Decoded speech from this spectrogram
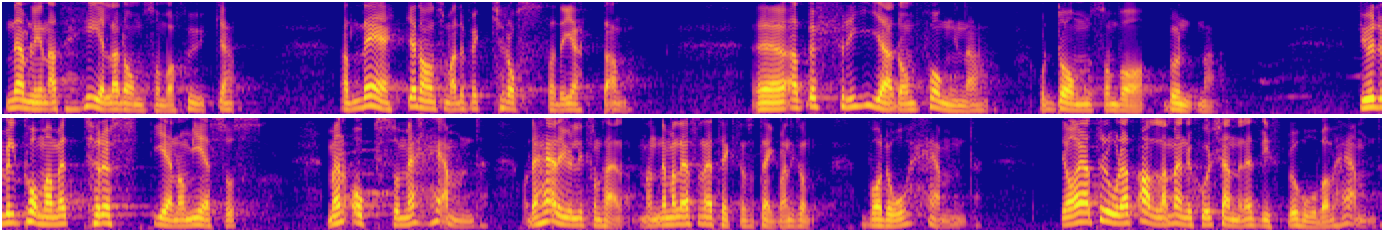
nämligen att hela de som var sjuka. Att läka de som hade förkrossade hjärtan. Eh, att befria de fångna och de som var bundna. Gud vill komma med tröst genom Jesus, men också med hämnd. Och det här är ju liksom här, man, när man läser den här texten så tänker man liksom, Vad då hämnd? Ja, jag tror att alla människor känner ett visst behov av hämnd.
